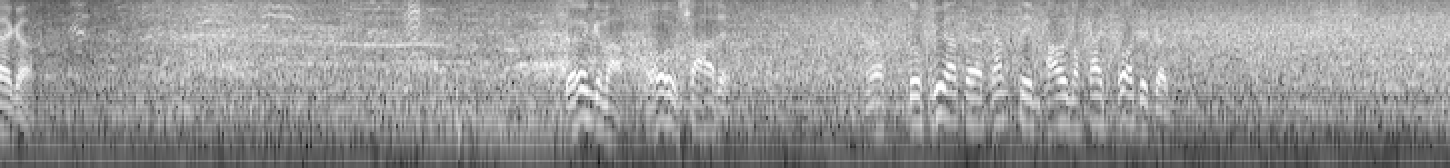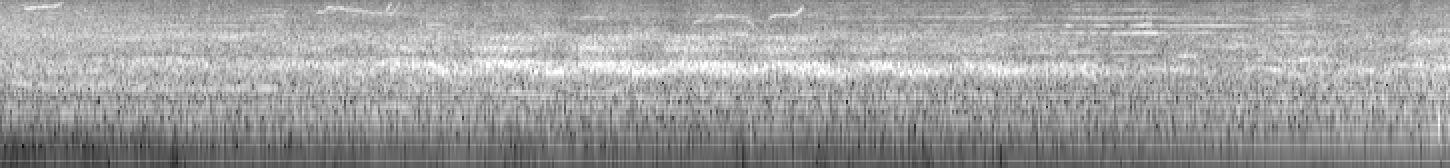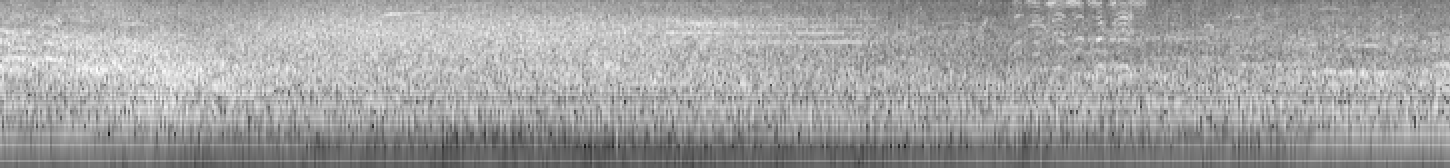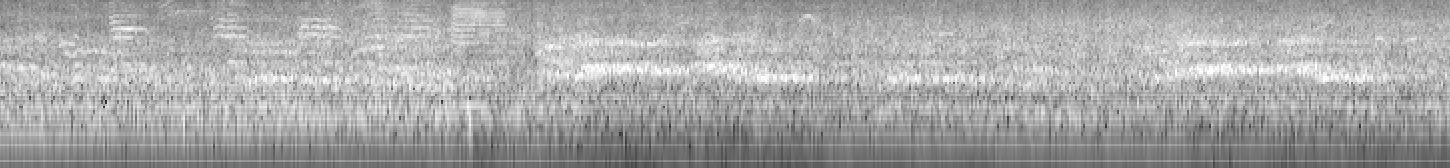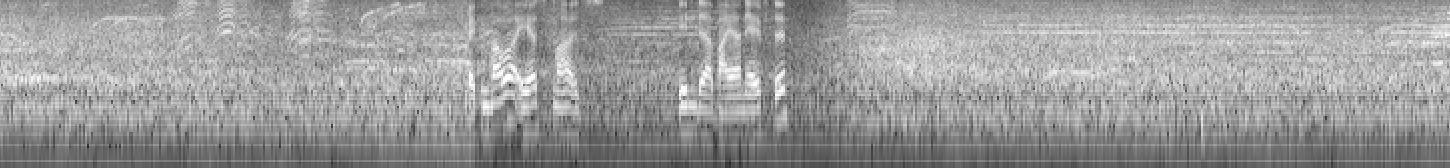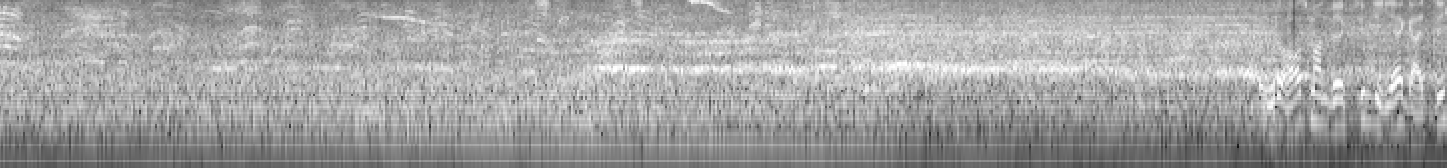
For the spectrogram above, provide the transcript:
Dürnberger. Schön gemacht. Oh, schade. Ja, so früh hat der Franz dem Paul noch kein Tor gegönnt. Beckenbauer erstmals in der Bayern-Hälfte. Udo Hausmann wirkt ziemlich ehrgeizig,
